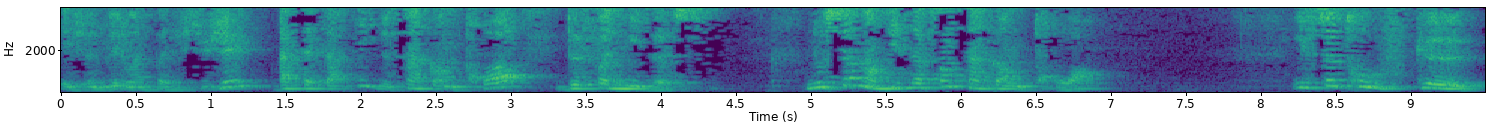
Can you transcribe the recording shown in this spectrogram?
et je ne m'éloigne pas du sujet, à cet article de 53 de von Mises. Nous sommes en 1953. Il se trouve que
